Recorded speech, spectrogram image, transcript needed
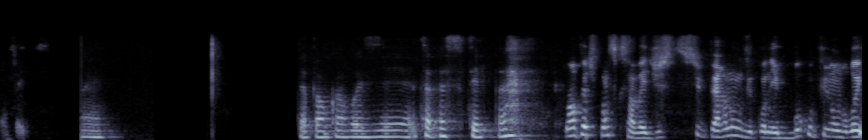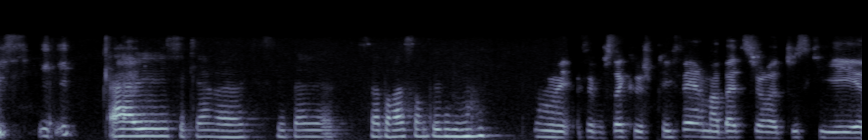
en fait. Ouais. T'as pas encore osé, t'as pas sauté le pas. en fait, je pense que ça va être juste super long vu qu'on est beaucoup plus nombreux ici. Ah oui, c'est clair. Euh, c'est pas, ça brasse un peu du monde. Oui, c'est pour ça que je préfère m'abattre sur euh, tout ce qui est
